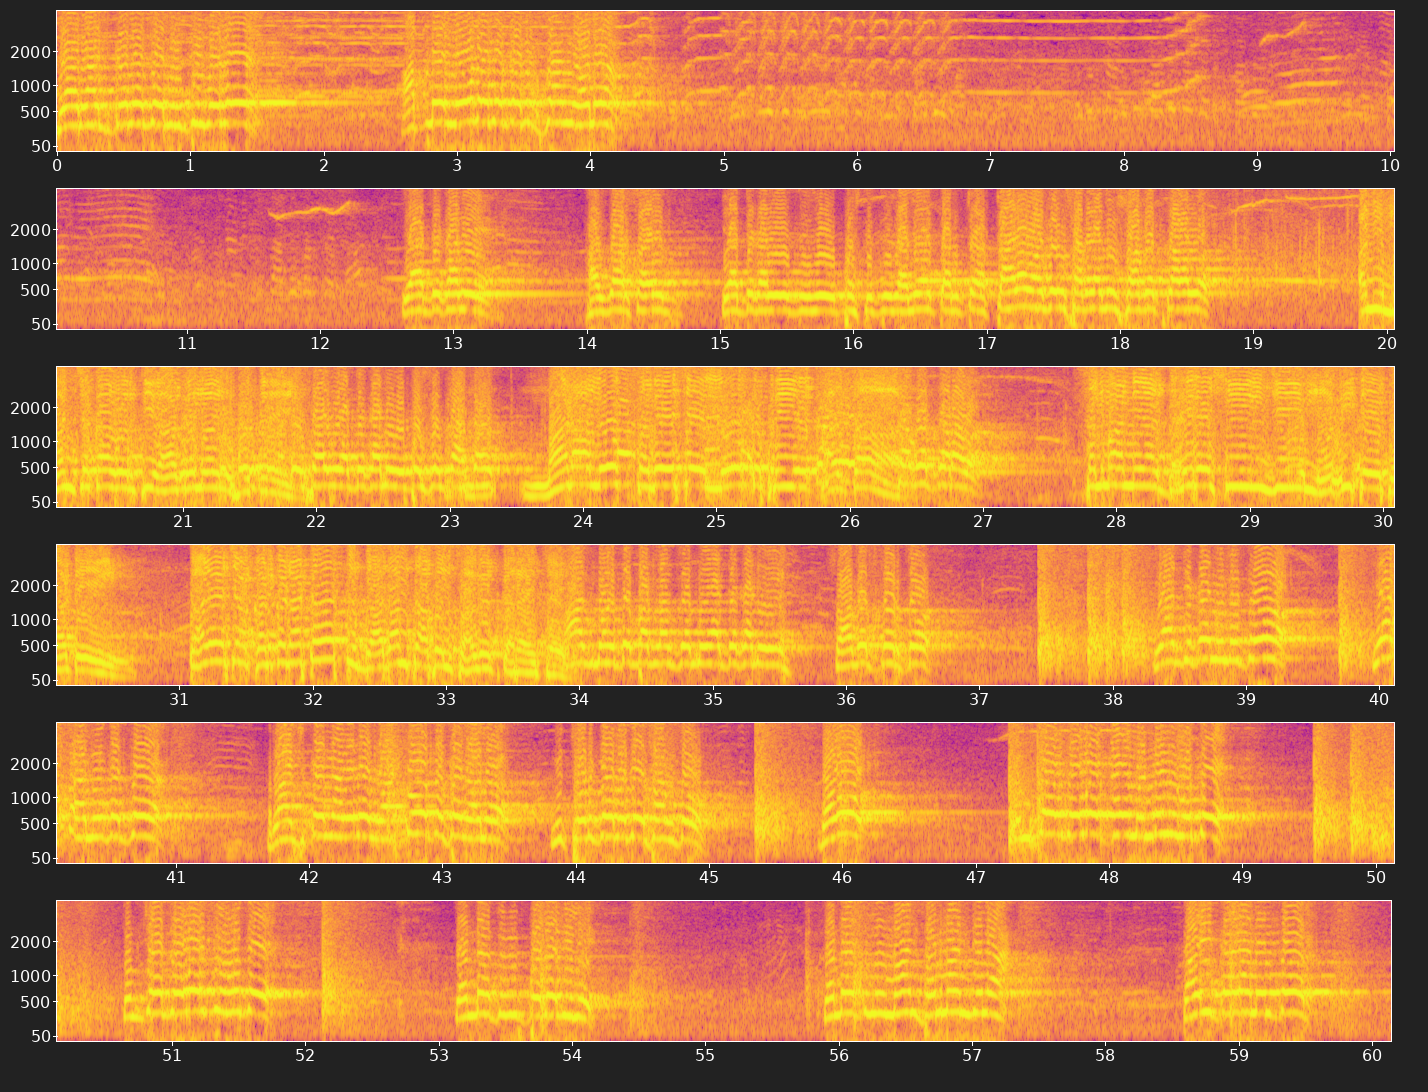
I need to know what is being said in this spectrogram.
त्या राजकारणाच्या नीतीमध्ये आपलं एवढं मोठं नुकसान झालं. या ठिकाणी खासदार साहेब या ठिकाणी उपस्थिती झाली आहे त्यांच्या टाळ्या वाजवून सगळ्यांनी स्वागत करावं. आणि मंचकावरती आगमन होत साहेब या ठिकाणी उपस्थित राहतात. माडा लोकसभेचे लोकप्रिय खासदार. स्वागत करावं. सन्मान्य धैर्यशील जी मोहिते पाटील. टाळ्याच्या कडकडाटात दादांचं आपण स्वागत करायचंय. आज मोहिते पाटलांचं मी या ठिकाणी स्वागत करतो. या ठिकाणी मित्र या तालुक्याचं राजकारणामध्ये वाटोळ कसं झालं? मी थोडक्यामध्ये सांगतो. भाऊ तुमच्या जवळ काही मंडळी होते. तुमच्या जवळचे होते. त्यांना तुम्ही पदं दिली. त्यांना तुम्ही मान सन्मान दिला. काही काळानंतर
